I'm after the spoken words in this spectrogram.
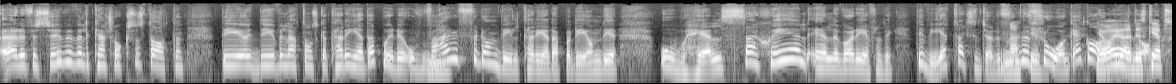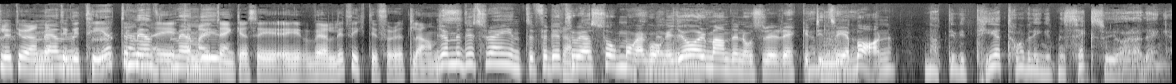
RFSU är väl kanske också staten. Det är, det är väl att de ska ta reda på det och Mm. varför de vill ta reda på det. Om det är ohälsa, skäl eller vad det är för någonting. Det vet faktiskt inte jag. Du får Nati- väl fråga Gabriel Ja, ja, det ska jag absolut göra. Men- Nativiteten men- är, men kan man ju det- tänka sig är väldigt viktig för ett lands... Ja, men det tror jag inte. För det tror jag Framtid. så många gånger. Gör man det nog så det räcker till tre barn. Nativitet har väl inget med sex att göra längre?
